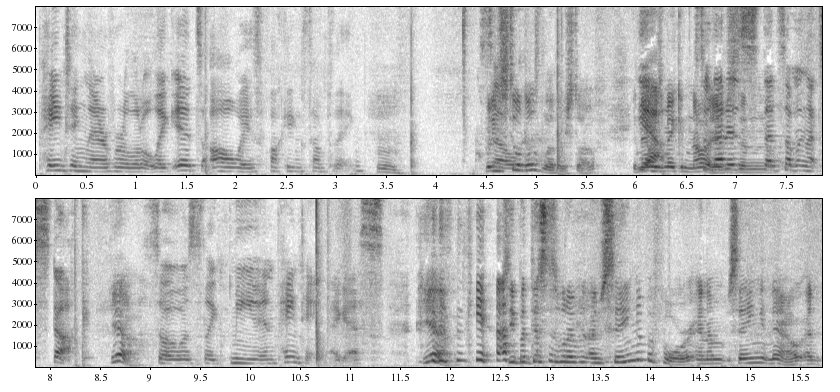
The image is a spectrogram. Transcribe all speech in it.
painting there for a little. Like it's always fucking something. Hmm. But he still does leather stuff. And yeah. he's making knives. so that is and, that's something that stuck. yeah, So it was like me and painting, I guess. Yeah. yeah. See, but this is what I'm, I'm saying it before, and I'm saying it now. And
